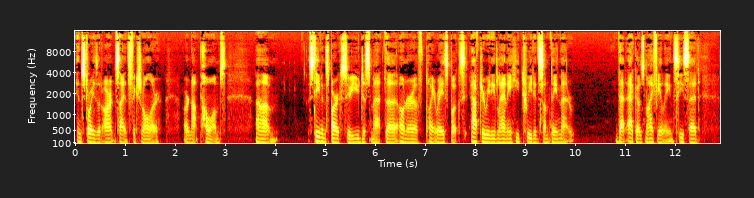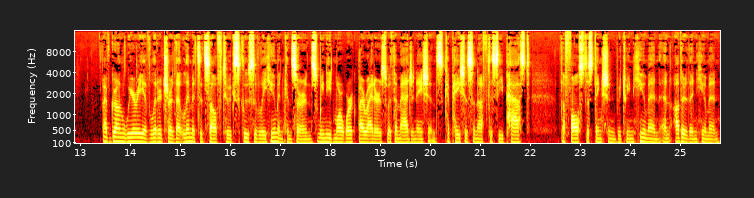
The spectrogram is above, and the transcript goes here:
in stories that aren't science fictional or or not poems. Um, Stephen Sparks, who you just met, the owner of Point Reyes Books, after reading Lanny, he tweeted something that that echoes my feelings. He said, I've grown weary of literature that limits itself to exclusively human concerns. We need more work by writers with imaginations capacious enough to see past the false distinction between human and other than human.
